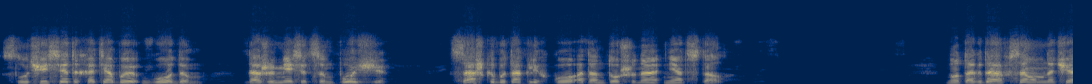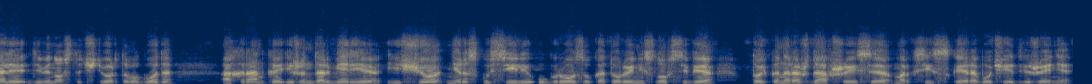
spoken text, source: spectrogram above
Случись это хотя бы годом, даже месяцем позже, Сашка бы так легко от Антошина не отстал. Но тогда, в самом начале 94 -го года, охранка и жандармерия еще не раскусили угрозу, которую несло в себе только нарождавшееся марксистское рабочее движение.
